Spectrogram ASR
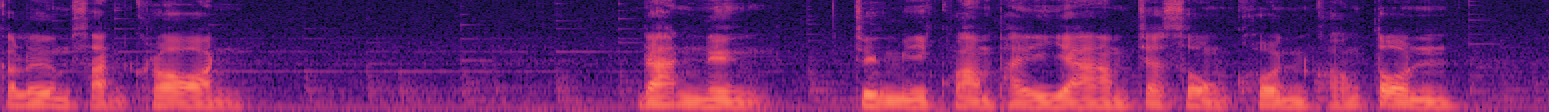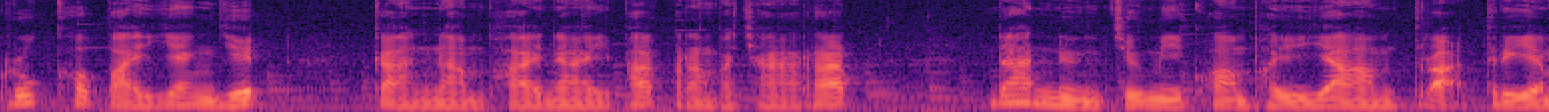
ก็เริ่มสั่นคลอน ด้านหนึ่ง จึงมีความพยายามจะส่งคนของตนรุกเข้าไปแย่งยึด การนำภายในพรรคพลังประชารัฐ ด้านหนึ่งจึงมีความพยายามตระเตรียม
